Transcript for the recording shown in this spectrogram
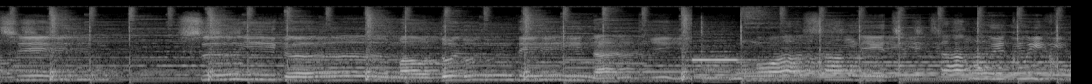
弃。是一个矛盾的难题。我送你一张玫瑰花，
